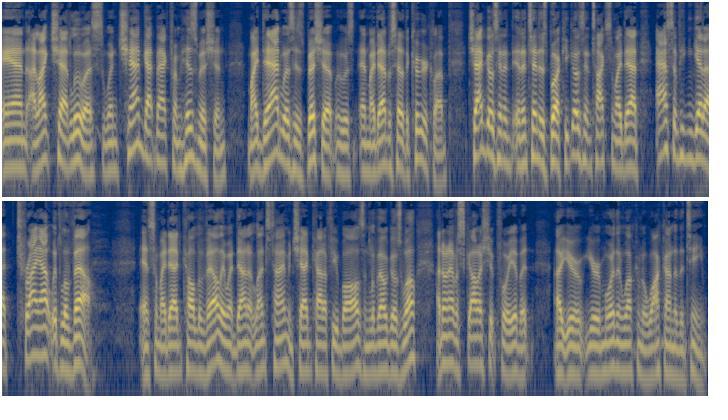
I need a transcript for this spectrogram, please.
and I like Chad Lewis. When Chad got back from his mission, my dad was his bishop, who was, and my dad was head of the Cougar Club. Chad goes in and, and attends his book. He goes in and talks to my dad, asks if he can get a tryout with LaVell. And so my dad called LaVell. They went down at lunchtime, and Chad caught a few balls. And LaVell goes, "Well, I don't have a scholarship for you, but uh, you're you're more than welcome to walk onto the team."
